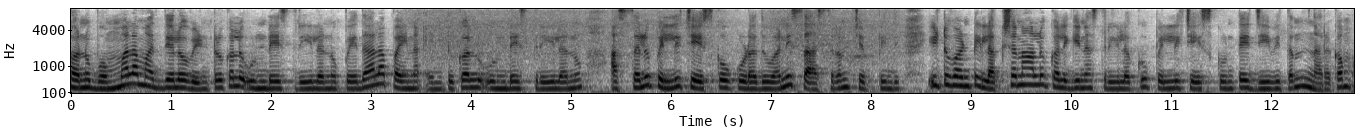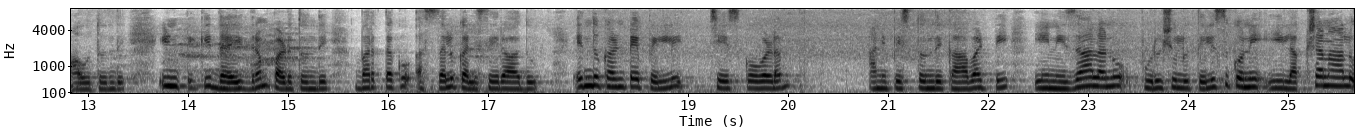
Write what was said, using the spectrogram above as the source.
కను బొమ్మల మధ్యలో వెంట్రుకలు ఉండే స్త్రీలను పెదాల పైన ఎంటుకలు ఉండే స్త్రీలను అస్సలు పెళ్ళి చేసుకోకూడదు అని శాస్త్రం చెప్పింది. ఇటువంటి లక్షణాలు కలిగిన స్త్రీలకు పెళ్ళి చేసుకుంటే జీవితం నరకం అవుతుంది. ఇంటికి దరిద్రం పడుతుంది. భర్తకు అస్సలు కలిసి రాదు. ఎందుకంటే పెళ్ళి చేసుకోవడం అనిపిస్తుంది కాబట్టి ఈ నిజాలను పురుషులు తెలుసుకొని ఈ లక్షణాలు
